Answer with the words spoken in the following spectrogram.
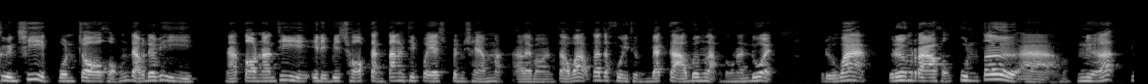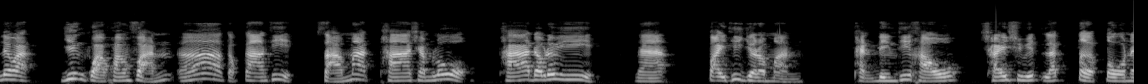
คืนชีพบนจอของ WWE นะตอนนั้นที่อีลิบิชอปแต่งตั้งทิปเอชเป็นแชมป์อะไรประมาณแต่ว่าก็จะคุยถึงแบ็กกราวด์เบื้องหลังตรงนั้นด้วย หรือว่าเรื่องราวของกุนเตอร์อ่าเหนือเรียกว่ายิ่งกว่าความฝันอ่ากับการที่สามารถพาแชมป์โลก พา WWE นะไปที่เยอรมัน แผ่นดินที่เขาใช้ชีวิตและเติบโตใน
